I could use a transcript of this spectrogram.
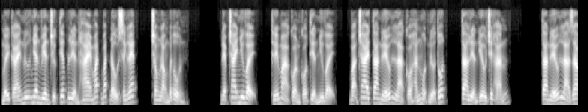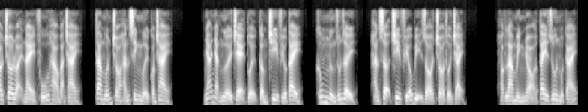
Mấy cái nữ nhân viên trực tiếp liền hai mắt bắt đầu xanh lét, trong lòng bất ổn. Đẹp trai như vậy, thế mà còn có tiền như vậy, bạn trai ta nếu là có hắn một nửa tốt ta liền yêu chết hắn. Ta nếu là giao cho loại này phú hào bạn trai, ta muốn cho hắn sinh mười con trai. Nhã nhặn người trẻ tuổi cầm chi phiếu tay, không ngừng run rẩy, hắn sợ chi phiếu bị gió cho thổi chạy. Hoặc là mình nhỏ tay run một cái,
